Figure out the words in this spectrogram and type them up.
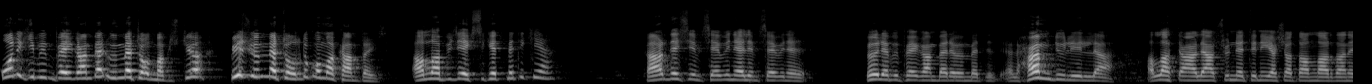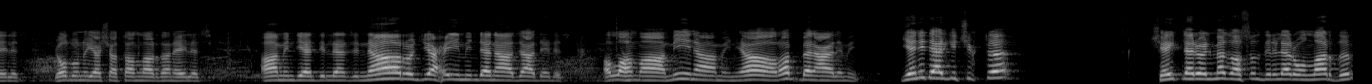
12 bin peygamber ümmet olmak istiyor. Biz ümmet olduk, o makamdayız. Allah bizi eksik etmedi ki ya. Kardeşim sevinelim, sevinelim. Böyle bir peygambere ümmetiz. Elhamdülillah. Allah Teala sünnetini yaşatanlardan eylesin. Yolunu yaşatanlardan eylesin. Amin diyen dillensin. Nâru cehîminden azad eylesin. Allahümme amin amin ya Rabbel alemin. Yeni dergi çıktı. Şehitler ölmez, asıl diriler onlardır.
